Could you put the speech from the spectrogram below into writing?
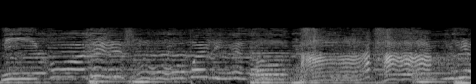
你可知数我人口大唐有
